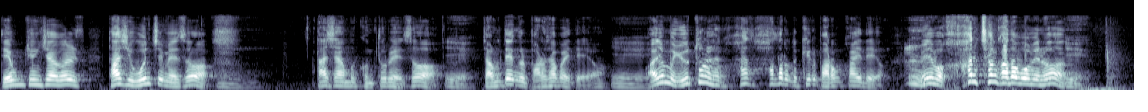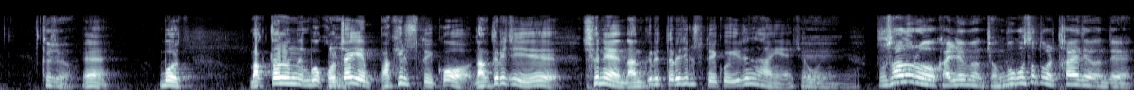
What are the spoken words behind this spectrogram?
대북 정책을 다시 원점에서 음, 다시 한번 검토를 해서 예, 잘못된 걸 바로 잡아야 돼요. 예, 아니면 유턴을 하, 하더라도 길을 바로 가야 돼요. 왜냐면 한참 가다 보면은 예, 그죠. 예. 뭐 막다른 뭐 골짜기에 박힐 수도 있고 낭떠러지 천에 낭떠러지 떨어질 수도 있고 이런 상황이에요. 저거는. 예. 부산으로 가려면 경부고속도로를 타야 되는데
